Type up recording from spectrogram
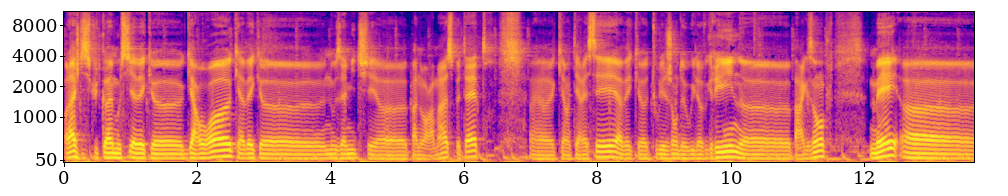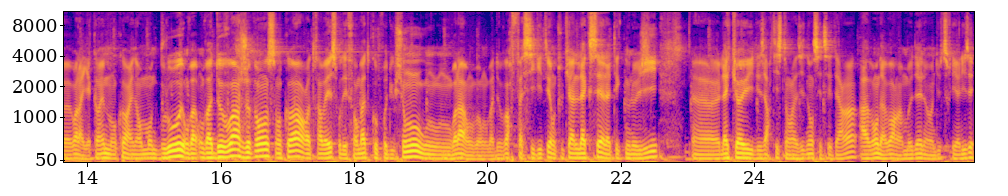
Voilà, je discute quand même aussi avec euh, Garo Rock, avec euh, nos amis de chez euh, Panoramas peut-être, euh, qui est intéressé, avec euh, tous les gens de Wheel of Green par exemple. Mais voilà, il y a quand même encore énormément de boulot. On va, on va devoir, je pense, encore travailler sur des formats de coproduction où on, voilà, on va, on va devoir faciliter en tout cas l'accès à la technologie, euh, l'accueil des artistes en résidence, etc. Avant d'avoir un modèle industrialisé.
